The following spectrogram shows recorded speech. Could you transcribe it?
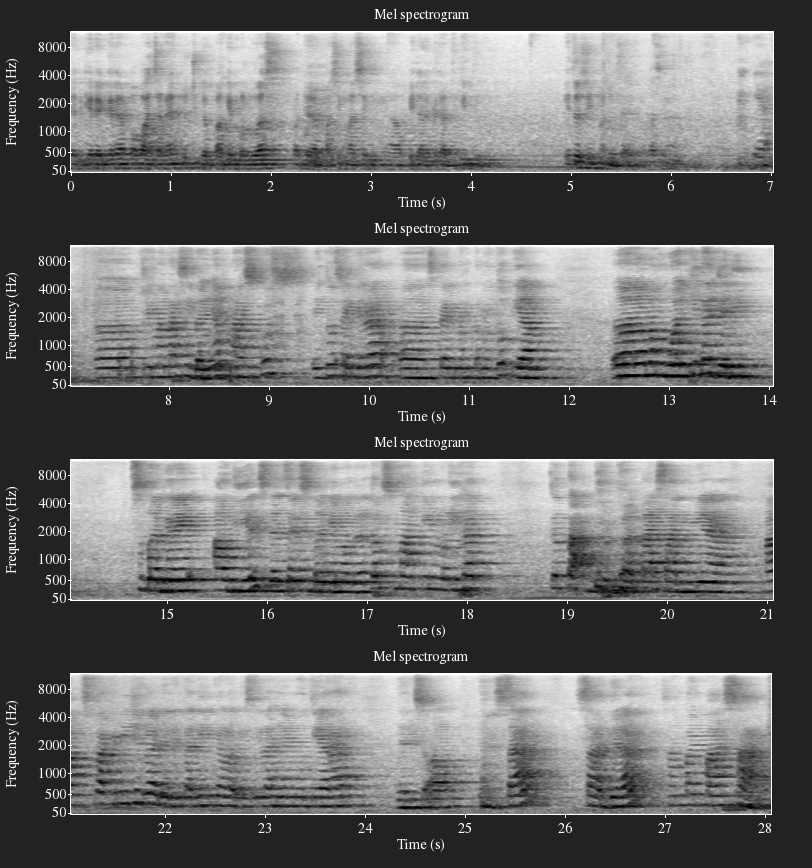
dan kira-kira pewacanaan itu juga makin meluas pada masing-masing eh, pilihan kreatif itu. Itu sih menurut saya. Terima kasih. Ya, eh, terima kasih banyak Mas Kus. Itu saya kira eh, statement penutup yang eh, membuat kita jadi sebagai audiens dan saya sebagai moderator semakin melihat ketak berbatasannya abstrak ini juga dari tadi kalau istilahnya mutiara dari soal dasar, sadar, sampai pasar.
